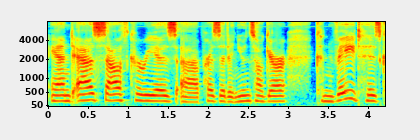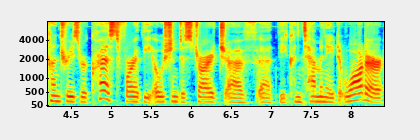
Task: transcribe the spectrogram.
And as South Korea's uh, President Yoon Suk-yeol conveyed his country's request for the ocean discharge of uh, the contaminated water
